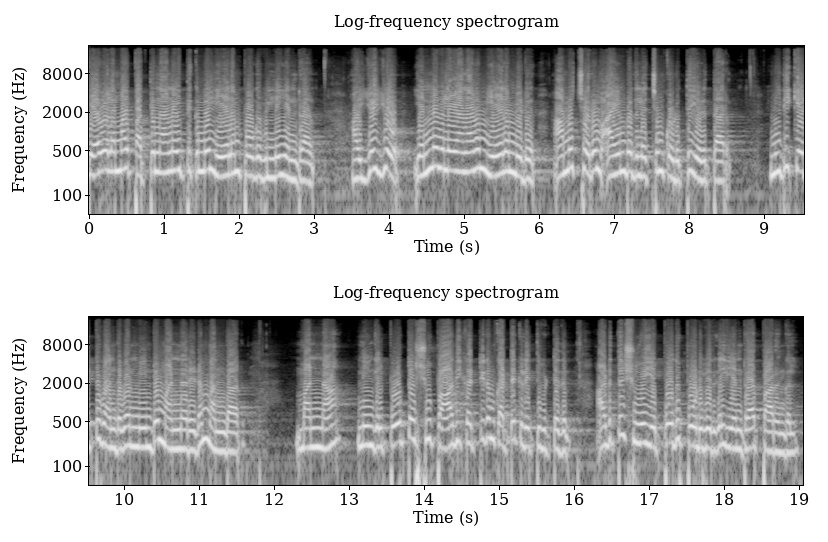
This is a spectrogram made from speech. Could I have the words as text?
கேவலமாய் பத்து நாணயத்துக்கு மேல் ஏலம் போகவில்லை என்றார். ஐயையோ என்ன விலையானாலும் ஏலம் விடு. அமைச்சரும் ஐம்பது லட்சம் கொடுத்து எடுத்தார். நிதி கேட்டு வந்தவர் மீண்டும் மன்னரிடம் வந்தார். மன்னா நீங்கள் போட்ட ஷூ பாதி கட்டிடம் கட்ட கிடைத்துவிட்டது. அடுத்த ஷூவை எப்போது போடுவீர்கள் என்றார் பாருங்கள்.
